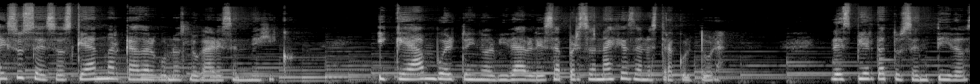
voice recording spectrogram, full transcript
hay sucesos que han marcado algunos lugares en México y que han vuelto inolvidables a personajes de nuestra cultura. Despierta tus sentidos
